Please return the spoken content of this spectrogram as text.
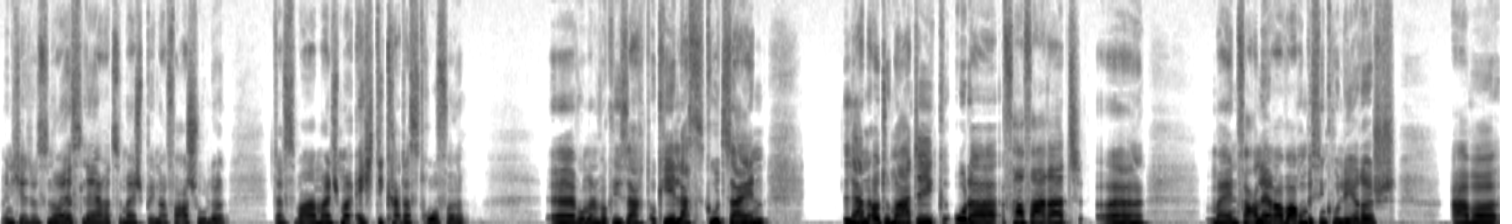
wenn ich etwas Neues lehre, zum Beispiel in der Fahrschule, das war manchmal echt die Katastrophe, äh, wo man wirklich sagt, okay, lass es gut sein, lern Automatik oder fahr Fahrrad. Äh, mein Fahrlehrer war auch ein bisschen cholerisch, aber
